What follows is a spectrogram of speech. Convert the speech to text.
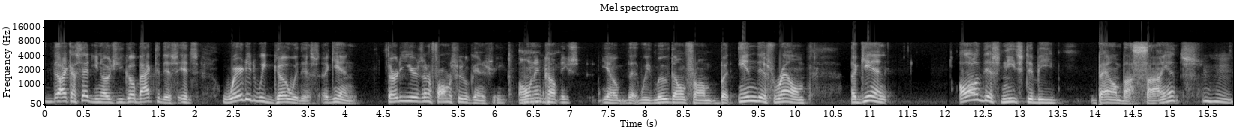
like I said, you know, as you go back to this, it's where did we go with this? Again, 30 years in the pharmaceutical industry, owning mm-hmm. companies, you know, that we've moved on from. But in this realm, again, all of this needs to be bound by science. Mm-hmm.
